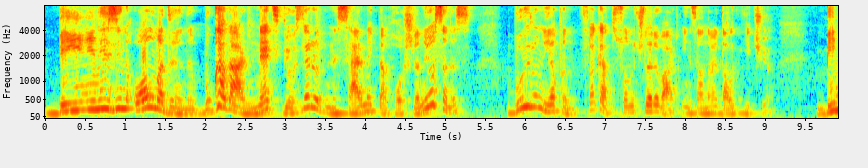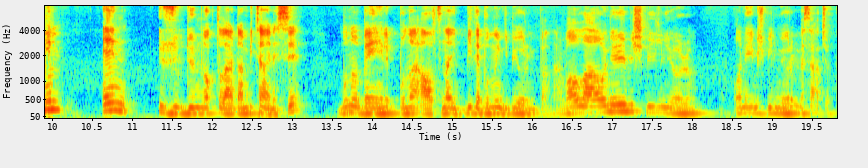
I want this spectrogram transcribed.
beyninizin olmadığını bu kadar net gözler önüne sermekten hoşlanıyorsanız buyurun yapın. Fakat sonuçları var. İnsanlar dalga geçiyor. Benim en üzüldüğüm noktalardan bir tanesi bunu beğenip buna altına bir de bunun gibi yorum yapanlar. Vallahi o neymiş bilmiyorum. O neymiş bilmiyorum. Mesela atıyorum.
